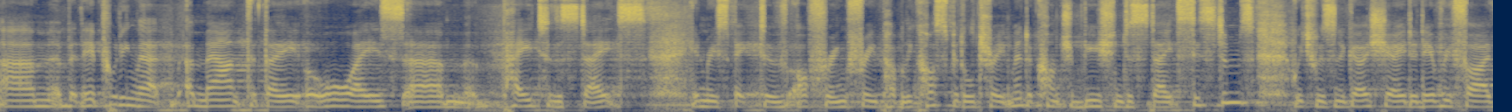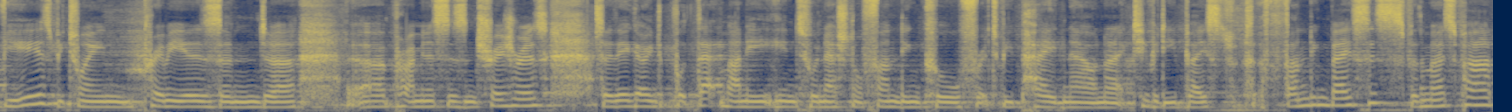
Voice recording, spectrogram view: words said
Um, but they're putting that amount that they always um, paid to the states in respect of offering free public hospital treatment, a contribution to state systems, which was negotiated every five years between premiers and uh, uh prime ministers and treasurers. So they're going to put that money into a national funding pool for it to be paid now activity-based funding basis for the most part,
